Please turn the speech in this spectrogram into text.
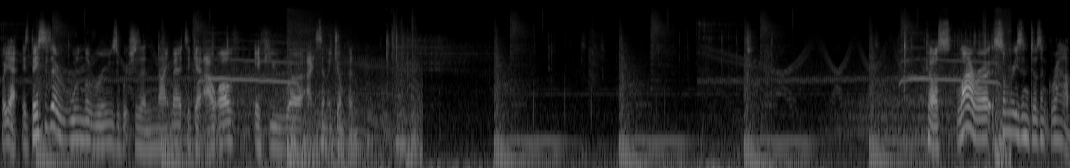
But yeah, this is a one of the rooms which is a nightmare to get out of if you uh, accidentally jump in. Because Lara, for some reason, doesn't grab.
